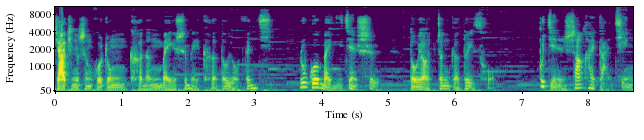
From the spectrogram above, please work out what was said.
家庭生活中可能每时每刻都有分歧，如果每一件事都要争个对错，不仅伤害感情，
